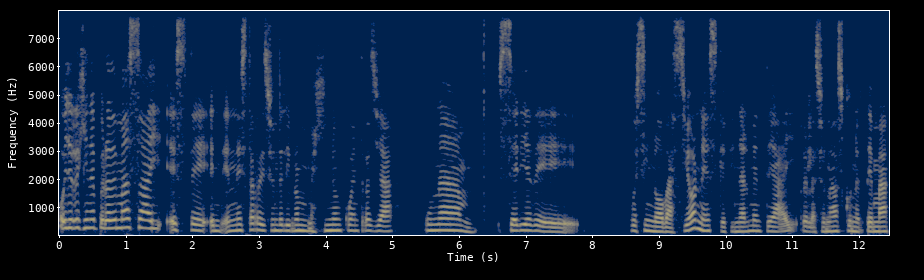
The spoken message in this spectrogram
Oye, Regina, pero además hay, este, en, en esta reedición del libro, me imagino, encuentras ya una serie de, pues, innovaciones que finalmente hay relacionadas con el tema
